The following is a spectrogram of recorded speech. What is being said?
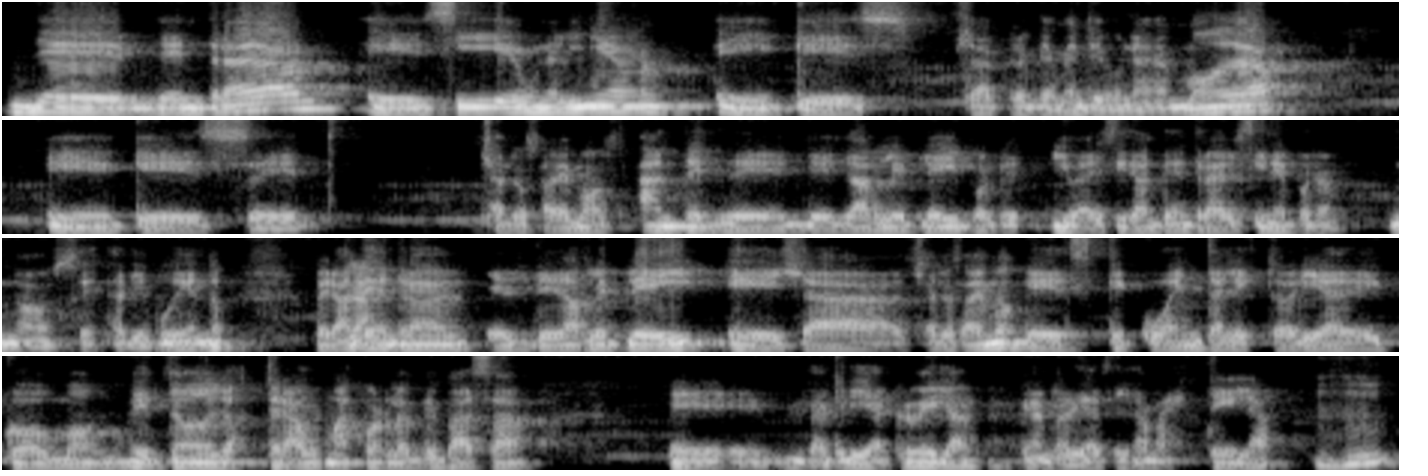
De, de entrada, eh, sigue una línea eh, que es ya prácticamente una moda, eh, que es, eh, ya lo sabemos antes de, de darle play, porque iba a decir antes de entrar al cine, pero no se estaría pudiendo, pero antes de entrar, de, darle play, eh, ya, ya lo sabemos que es que cuenta la historia de cómo, de todos los traumas por los que pasa eh, la querida Cruella, que en realidad se llama Estela. Ujú.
